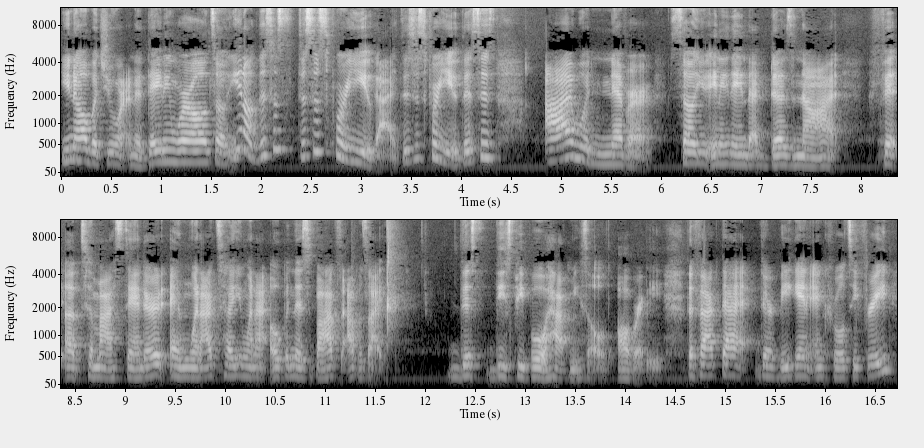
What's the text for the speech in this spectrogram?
you know, but you are in a dating world. So, you know, this is this is for you guys. This is for you. This is I would never sell you anything that does not fit up to my standard. And when I tell you, when I opened this box, I was like, this these people have me sold already. The fact that they're vegan and cruelty free,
